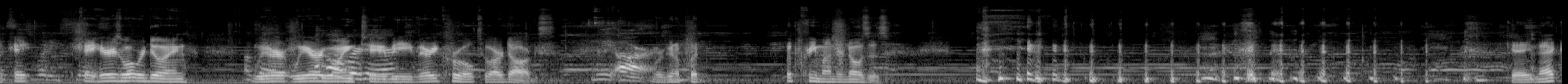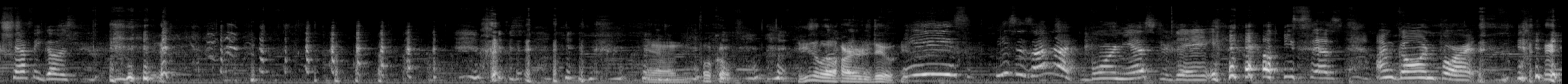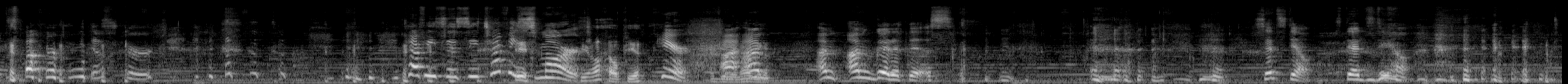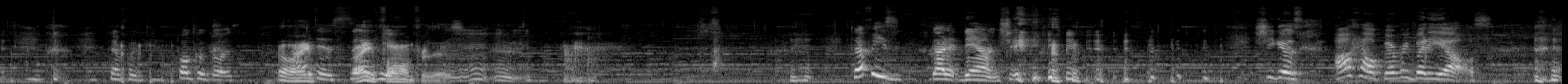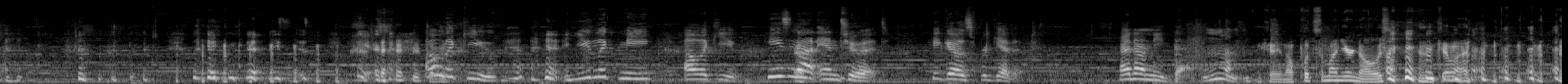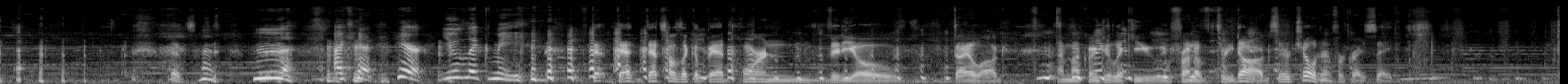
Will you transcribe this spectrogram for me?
Okay. he. Okay, here's what we're doing. Okay, We are we are come going to here. be very cruel to our dogs. We are. We're gonna put whipped cream on their noses. okay, next. Steffi goes. And Poco. He's a little harder to do. He's he says I'm not born yesterday. he says I'm going for it. it's on her whisker. Tuffy says, "See, Tuffy's smart. Yeah, I'll help you. Here, I'll get it, I, I'll I'm, I'm, I'm good at this. Sit still. Sit still. Tuffy, Poco goes. Oh, I, I just I ain't here. falling for this. Tuffy's got it down. She she goes, I'll help everybody else. says, I'll lick you. you lick me, I'll lick you. He's not into it. He goes, forget it. I don't need that. Mm. Okay, now put some on your nose. Come on. That's, I can't. Here, you lick me. that, that, that sounds like a bad porn video dialogue. I'm not going to lick you in front of three dogs. They're children, for Christ's sake.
